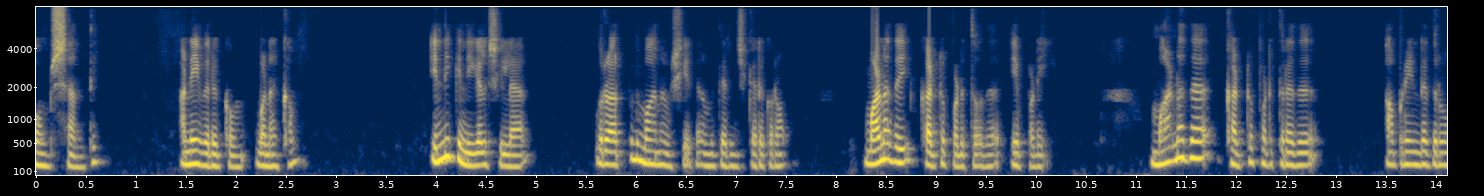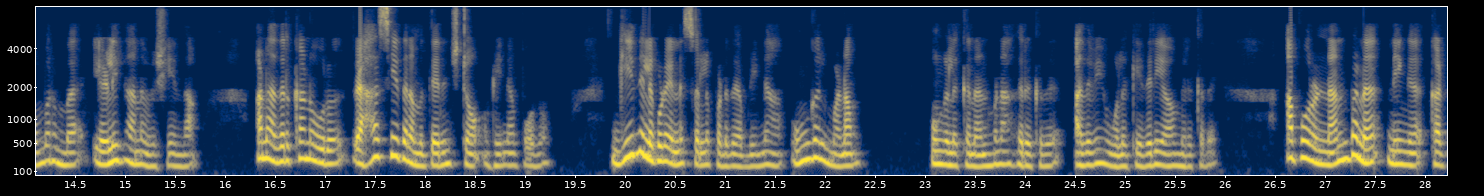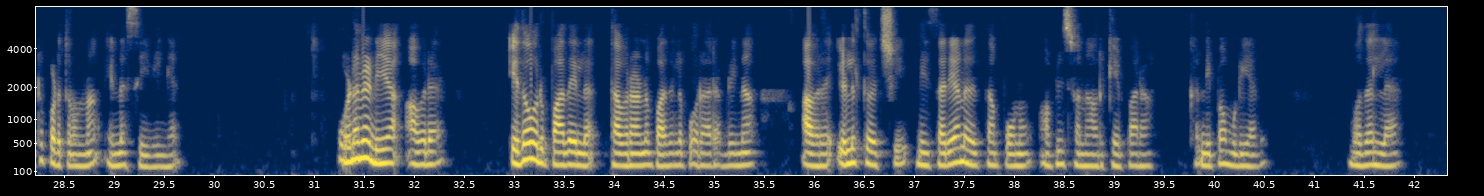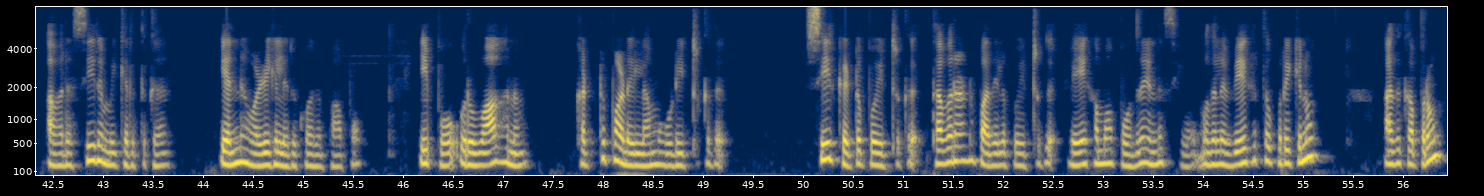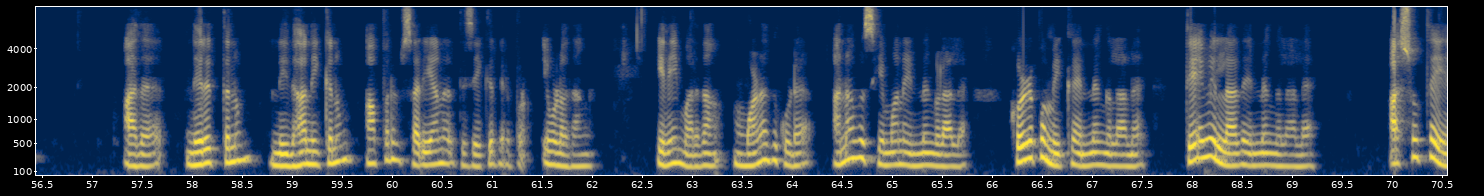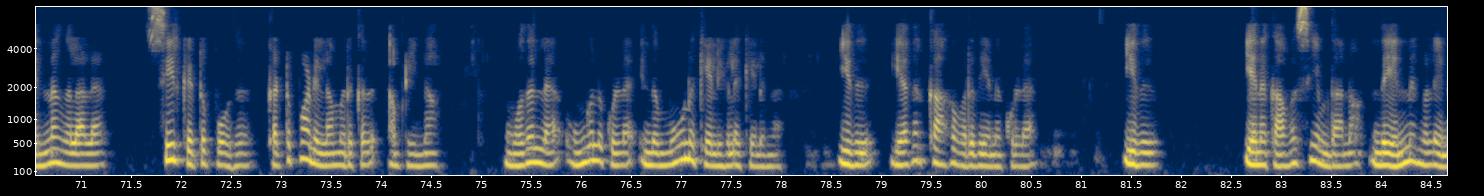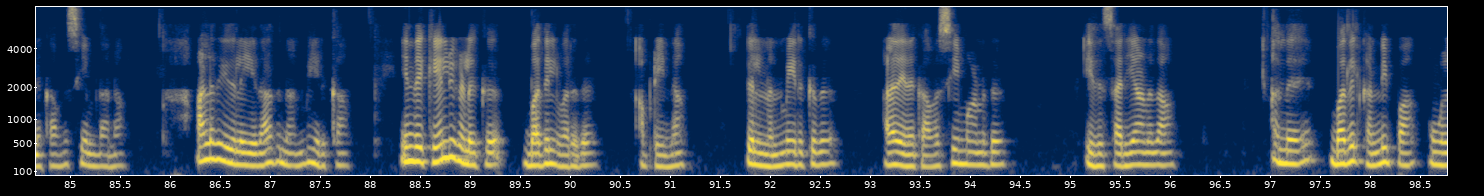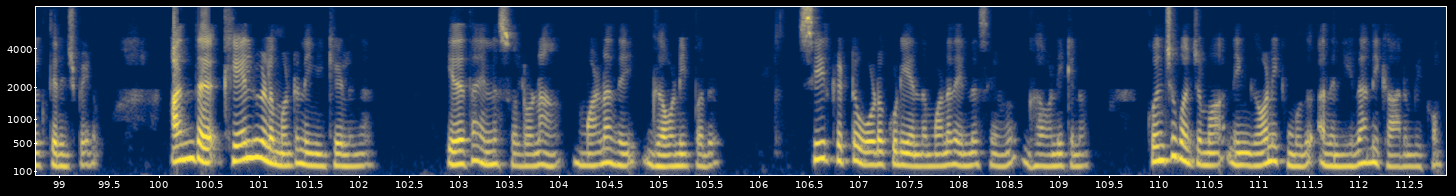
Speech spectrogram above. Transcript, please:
ஓம் சாந்தி. அனைவருக்கும் வணக்கம். இன்னைக்கு நிகழ்ச்சியில் ஒரு அற்புதமான விஷயத்தை நம்ம தெரிஞ்சுக்க இருக்கிறோம். மனதை கட்டுப்படுத்துவது எப்படி? மனதை கட்டுப்படுத்துறது அப்படின்றது ரொம்ப ரொம்ப எளிதான விஷயந்தான் ஆனால் அதற்கான ஒரு ரகசியத்தை நம்ம தெரிஞ்சிட்டோம் அப்படின்னா போதும். கீதையில் கூட என்ன சொல்லப்படுது அப்படின்னா உங்கள் மனம் உங்களுக்கு நண்பனாக இருக்குது. அதுவே உங்களுக்கு எதிரியாகவும் இருக்குது. அப்போ ஒரு நண்பனை நீங்கள் கட்டுப்படுத்தணும்னா என்ன செய்வீங்க? உடனடியாக அவரை ஏதோ ஒரு பாதையில் தவறான பாதையில் போகிறாரு அப்படின்னா அவரை இழுத்து வச்சு நீ சரியானதுக்கு தான் போகணும் அப்படின்னு சொன்னால் அவர் கேட்பாரா? கண்டிப்பாக முடியாது. முதல்ல அவரை சீரமைக்கிறதுக்கு என்ன வழிகள் இருக்கோ அதை பார்ப்போம். இப்போது ஒரு வாகனம் கட்டுப்பாடு இல்லாமல் ஓடிட்டுருக்குது. சீர்கெட்டு போயிட்டுருக்கு. தவறான பாதையில் போயிட்டுருக்கு. வேகமாக போகுதுன்னா என்ன செய்வோம்? முதல்ல வேகத்தை குறைக்கணும். அதுக்கப்புறம் அதை நிறுத்தணும் நிதானிக்கணும் அப்புறம் சரியான திசைக்கு திருப்பணும். இவ்வளோதாங்க இதே மாதிரி தான் மனது கூட அனாவசியமான எண்ணங்களால் குழப்பமிக்க எண்ணங்களால் தேவையில்லாத எண்ணங்களால் அசுத்த எண்ணங்களால் சீர்கெட்டு போகுது கட்டுப்பாடு இல்லாமல் இருக்குது அப்படின்னா முதல்ல உங்களுக்குள்ள இந்த மூணு கேள்விகளை கேளுங்க. இது எதற்காக வருது எனக்குள்ள? இது எனக்கு அவசியம்தானா? இந்த எண்ணங்கள் எனக்கு அவசியம்தானா? அல்லது இதில் ஏதாவது நன்மை இருக்கா? இந்த கேள்விகளுக்கு பதில் வருது அப்படின்னா இதில் நன்மை இருக்குது அல்லது எனக்கு அவசியமானது இது சரியானதா? அந்த பதில் கண்டிப்பாக உங்களுக்கு தெரிஞ்சு போயிடும். அந்த கேள்விகளை மட்டும் நீங்கள் கேளுங்க. இதை தான் என்ன சொல்கிறோன்னா மனதை கவனிப்பது. சீர்கெட்டு ஓடக்கூடிய அந்த மனதை என்ன செய்யணும்? கவனிக்கணும். கொஞ்சம் கொஞ்சமாக நீங்கள் கவனிக்கும் போது அதை நிதானிக்க ஆரம்பிக்கும்.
